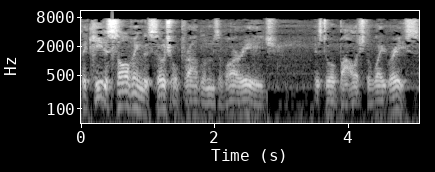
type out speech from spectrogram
The key to solving the social problems of our age is to abolish the white race.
